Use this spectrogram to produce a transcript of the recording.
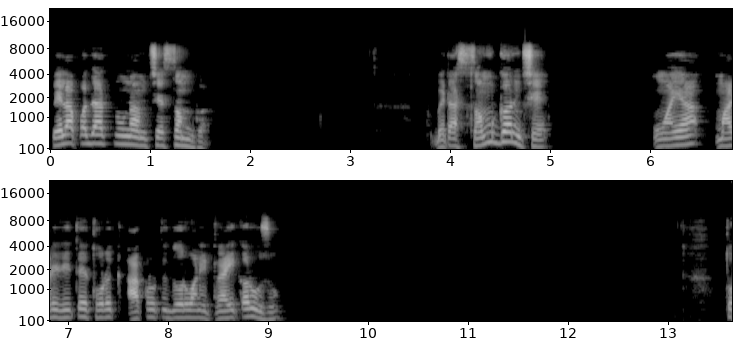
પહેલા પદાર્થનું નામ છે સમઘન. બેટા, સમઘન છે, હું અહીંયા મારી રીતે થોડીક આકૃતિ દોરવાની ટ્રાય કરું છું. તો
